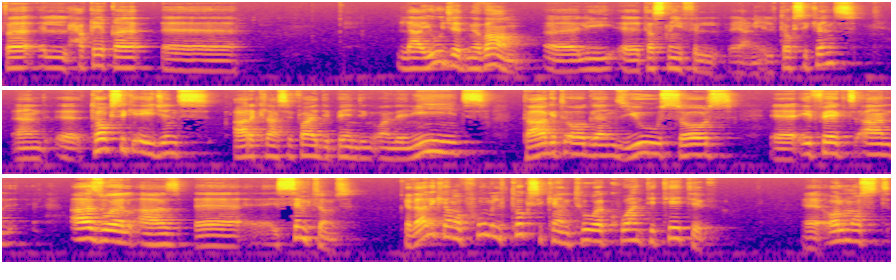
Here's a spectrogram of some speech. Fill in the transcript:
فالحقيقة uh, لا يوجد نظام لتصنيف يعني التوكسيكانتس and toxic agents are classified depending on the needs target organs, use, source, uh, effects and as well as uh, symptoms. كذلك مفهوم التوكسيكانت هو quantitative uh, almost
